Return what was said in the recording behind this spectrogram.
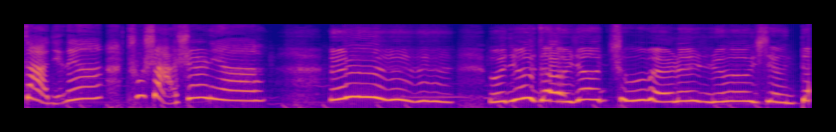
咋的了？出啥事儿了？”嗯，我就早上出门的时候想搭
